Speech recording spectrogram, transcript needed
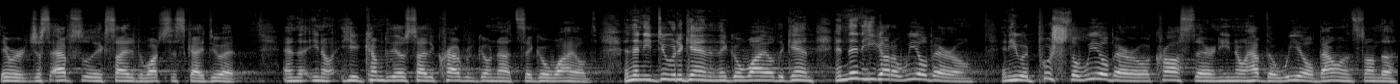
they were just absolutely excited to watch this guy do it. And, the, you know, he'd come to the other side, the crowd would go nuts, they'd go wild. And then he'd do it again, and they'd go wild again. And then he got a wheelbarrow, and he would push the wheelbarrow across there, and, you know, have the wheel balanced on the,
